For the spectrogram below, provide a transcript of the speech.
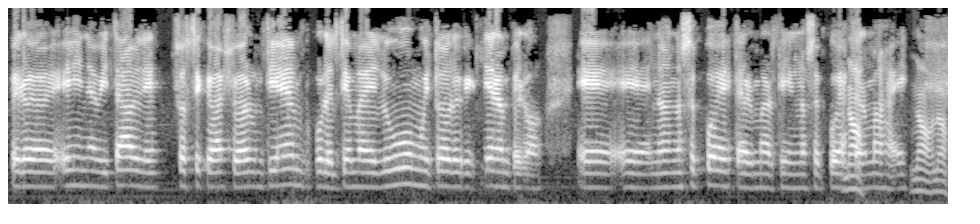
pero es inevitable. Yo sé que va a llevar un tiempo por el tema del humo y todo lo que quieran, pero eh, eh, no, no se puede estar, Martín, no se puede estar más ahí. No, no.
